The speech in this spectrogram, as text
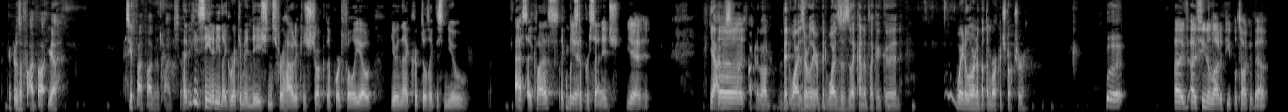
I think there's a 5 five. Yeah. I see a 5 5 and a 5 6. Have you guys seen any like recommendations for how to construct a portfolio, given that crypto's like this new asset class? Like, what's Yeah. the percentage? Yeah, Yeah, I was, I was Uh, talking about Bitwise earlier. Bitwise is like kind of like a good way to learn about the market structure. but I've I've seen a lot of people talk about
